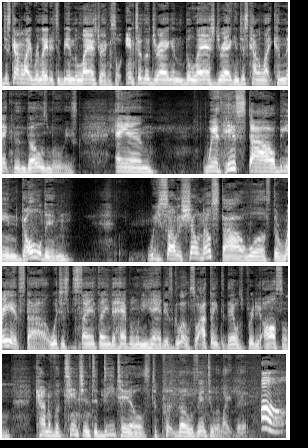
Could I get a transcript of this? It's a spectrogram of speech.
just kind of like related to being the last dragon so Enter the Dragon the last dragon just kind of like connecting those movies and with his style being golden we saw the Show No style was the red style, which is the same thing that happened when he had his glow. So I think that that was pretty awesome, kind of attention to details to put those into it like that. Oh,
